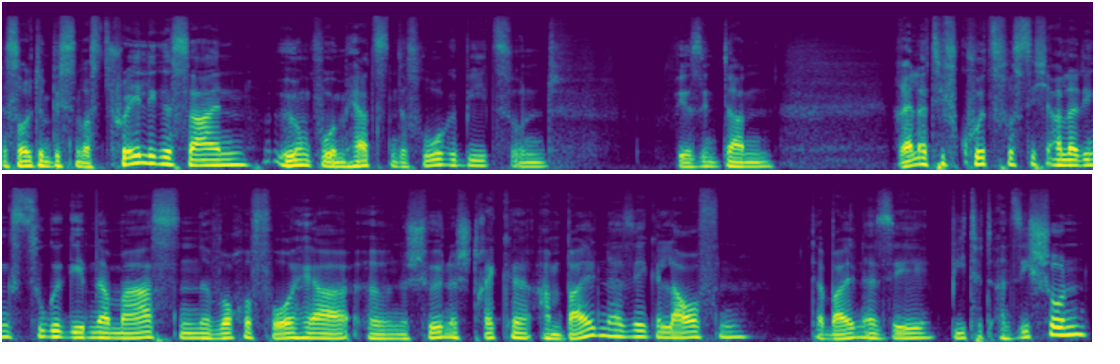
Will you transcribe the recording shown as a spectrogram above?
das sollte ein bisschen was Trailiges sein, irgendwo im Herzen des Ruhrgebiets und wir sind dann relativ kurzfristig allerdings zugegebenermaßen eine Woche vorher äh, eine schöne Strecke am Baldener See gelaufen. Der Baldener See bietet an sich schon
